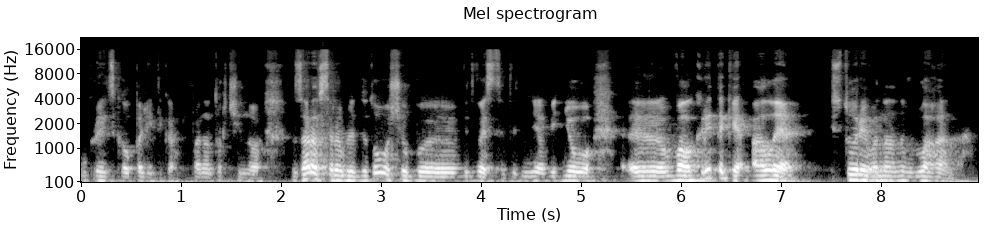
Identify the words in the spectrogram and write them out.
українського політика, пана Торчинова, зараз все роблять для того, щоб е, відвести від, нього е, вал критики, але історія вона невблаганна.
